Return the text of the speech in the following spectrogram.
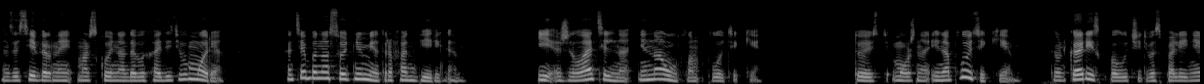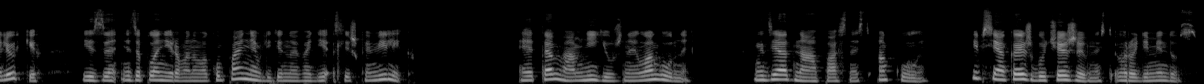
за северной морской надо выходить в море, хотя бы на сотню метров от берега. И желательно не на утлом плотике. То есть можно и на плотике, только риск получить воспаление легких из-за незапланированного купания в ледяной воде слишком велик. Это вам не южные лагуны, где одна опасность – акулы и всякая жгучая живность, вроде медуз.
